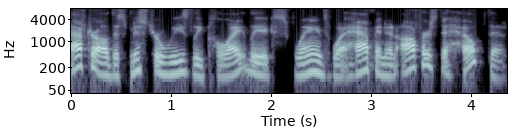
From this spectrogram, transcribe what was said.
After all this, Mr. Weasley politely explains what happened and offers to help them.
